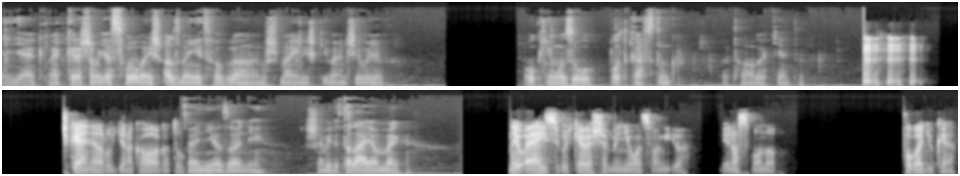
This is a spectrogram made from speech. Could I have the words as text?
Ugye megkeresem, hogy az hol van, és az mennyit foglal, mert most már én is kíváncsi vagyok. Oknyomozó podcastunk. Hát hallgatjátok. Csak el ne aludjanak a hallgatók. Mennyi az annyi? Semmire találjam meg. Na jó, elhiszük, hogy kevesebb, mint 80 giga. Én azt mondom. Fogadjuk el.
